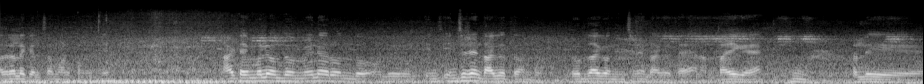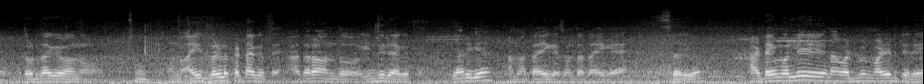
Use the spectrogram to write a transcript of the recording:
ಅದರಲ್ಲೇ ಕೆಲಸ ಮಾಡ್ಕೊಂಡಿದ್ದೆ. ಆ ಟೈಮಲ್ಲಿ ಒಂದು ಮೇನರ್ ಒಂದು ಒಂದು ಇನ್ಸಿಡೆಂಟ್ ಆಗುತ್ತೆ ಒಂದು. ದೊಡ್ಡದಾಗಿ ಒಂದು ಇನ್ಸಿಡೆಂಟ್ ಆಗುತ್ತೆ ನಮ್ಮ ತಾಯಿಗೆ. ಅಲ್ಲಿ ದೊಡ್ಡದಾಗಿ ಒಂದು ಹ್ಞೂ ಒಂದು ಐದು ಬೆರಳು ಕಟ್ಟಾಗುತ್ತೆ. ಆ ಥರ ಒಂದು ಇಂಜುರಿ ಆಗುತ್ತೆ. ಯಾರಿಗೆ? ನಮ್ಮ ತಾಯಿಗೆ ಸ್ವಂತ ತಾಯಿಗೆ. ಸರಿ. ಆ ಟೈಮಲ್ಲಿ ನಾವು ಅಡ್ಮಿಟ್ ಮಾಡಿರ್ತೀರಿ.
